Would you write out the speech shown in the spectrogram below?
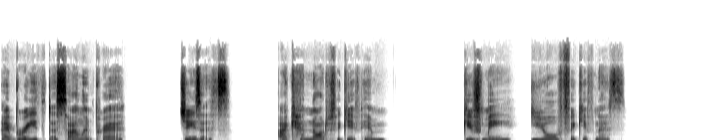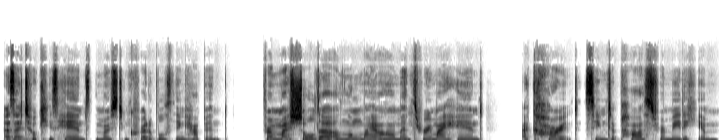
I breathed a silent prayer Jesus, I cannot forgive him. Give me your forgiveness. As I took his hand, the most incredible thing happened. From my shoulder along my arm and through my hand, a current seemed to pass from me to him,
